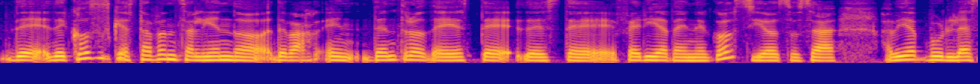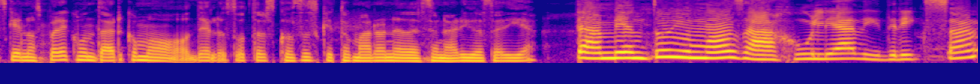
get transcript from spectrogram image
de, de cosas que estaban saliendo debajo, en- dentro de este, de este feria de negocios, o sea, había burlesque, ¿nos puede contar como de las otras cosas que tomaron el escenario ese día? También tuvimos a Julia Didrikson.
